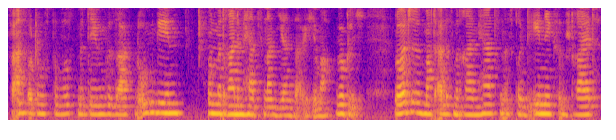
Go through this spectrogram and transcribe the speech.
verantwortungsbewusst mit dem Gesagten umgehen und mit reinem Herzen agieren, sage ich immer. Wirklich. Leute, macht alles mit reinem Herzen. Es bringt eh nichts im Streit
